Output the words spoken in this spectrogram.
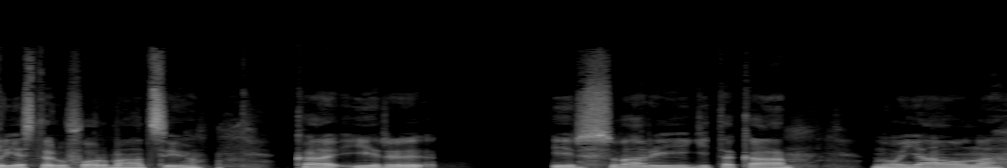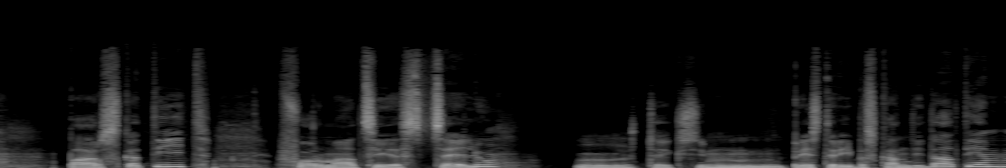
priesteru formāciju, ka ir, ir svarīgi tā kā no jauna pārskatīt formācijas ceļu, teiksim, priesterības kandidātiem,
